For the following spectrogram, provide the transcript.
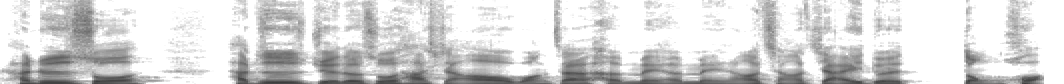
他就是说，他就是觉得说，他想要网站很美很美，然后想要加一堆动画，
